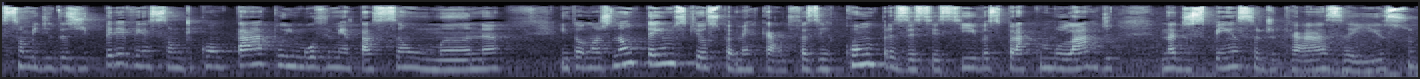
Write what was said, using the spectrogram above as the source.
são medidas de prevenção de contato e movimentação humana. Então, nós não temos que ir ao supermercado fazer compras excessivas para acumular de, na dispensa de casa isso.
